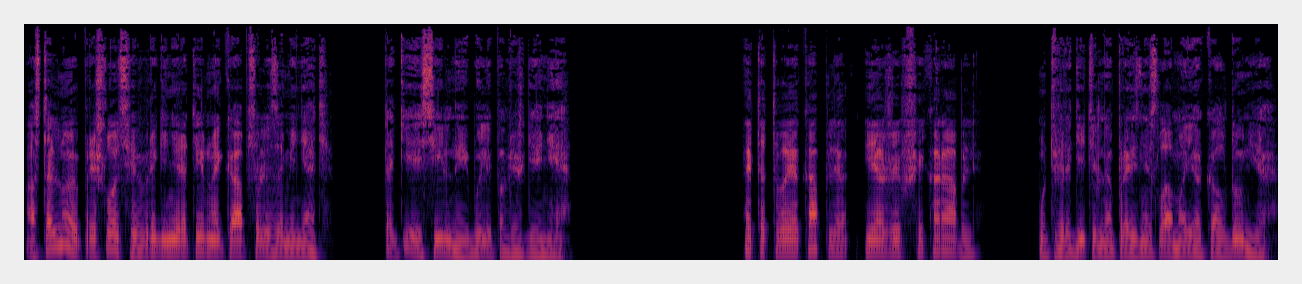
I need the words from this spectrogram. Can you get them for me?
Остальное пришлось в регенеративной капсуле заменять. Такие сильные были повреждения. Это твоя капля и оживший корабль, утвердительно произнесла моя колдунья,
